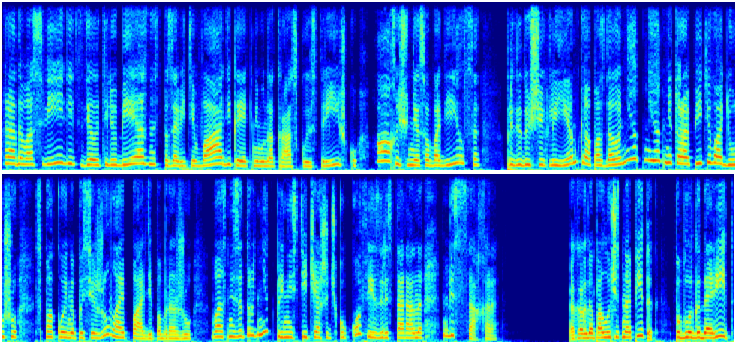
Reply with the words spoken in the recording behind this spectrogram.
Рада вас видеть. Сделайте любезность, позовите Вадика, я к нему на краску и стрижку. Ах, еще не освободился. Предыдущая клиентка опоздала. Нет-нет, не торопите Вадюшу. Спокойно посижу, в айпаде поброжу. Вас не затруднит принести чашечку кофе из ресторана без сахара?» А когда получит напиток, поблагодарит.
